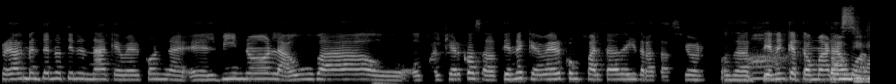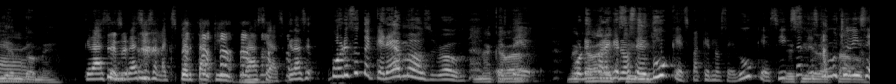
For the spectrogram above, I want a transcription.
realmente no tiene nada que ver con la- el vino, la uva o, o cualquier cosa. Tiene que ver con falta de hidratación. O sea, Ah, tienen que tomar pues agua. Siguiéndome. Gracias, gracias a la experta aquí. Gracias, gracias. Por eso te queremos, Rose. Me acaba- Este, por- para que nos eduques, para que nos eduques. Sí, es que mucho dice,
